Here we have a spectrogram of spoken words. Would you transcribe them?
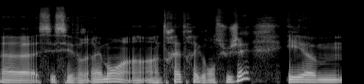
euh, c'est vraiment un, très très grand sujet. Et euh,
